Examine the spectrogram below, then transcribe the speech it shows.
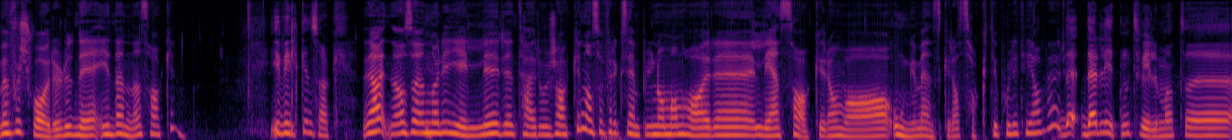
Men forsvarer du det i denne saken? I hvilken sak? Ja, altså Når det gjelder terrorsaken, altså f.eks. når man har eh, lest saker om hva unge mennesker har sagt i politiavhør? Det, det, er liten tvil om at, uh,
